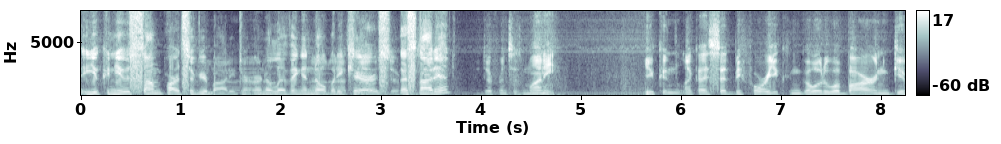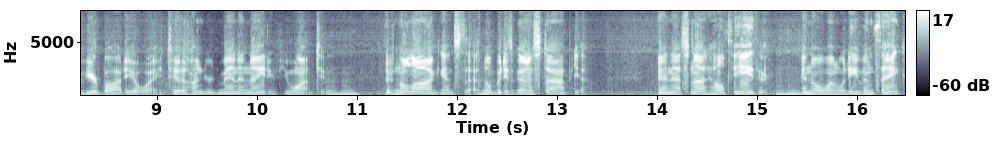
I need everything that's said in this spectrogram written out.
you can use some parts of your body to earn a living, and no, nobody cares. Not that's not it. The difference is money. You can, like I said before, you can go to a bar and give your body away to a hundred men a night if you want to. Mm-hmm. There's no law against that. Mm-hmm. Nobody's going to stop you. And that's not healthy either. Mm-hmm. And no one would even think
